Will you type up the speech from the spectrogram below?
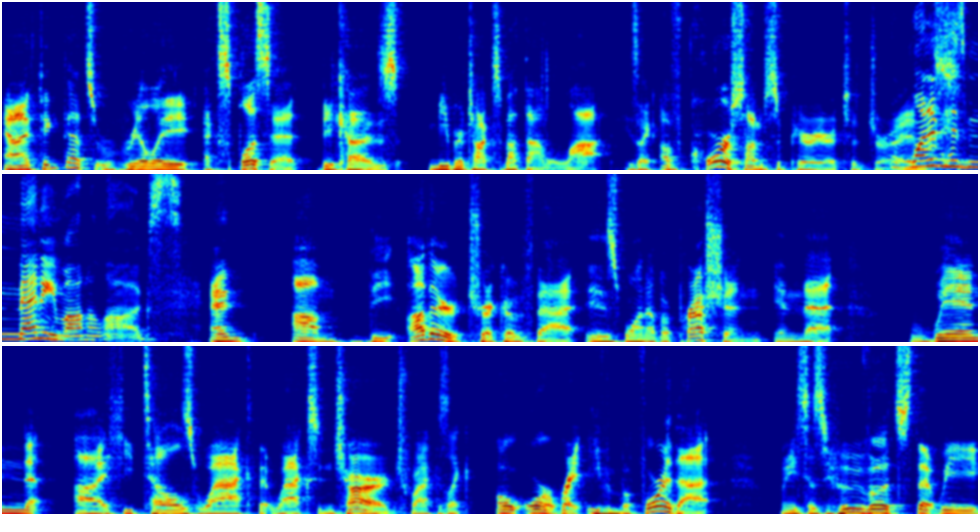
And I think that's really explicit because Meebur talks about that a lot. He's like, "Of course I'm superior to droids." One of his many monologues. And um, the other trick of that is one of oppression, in that when uh, he tells WAC that WAC's in charge, WAC is like, oh, or right, even before that, when he says, who votes that we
